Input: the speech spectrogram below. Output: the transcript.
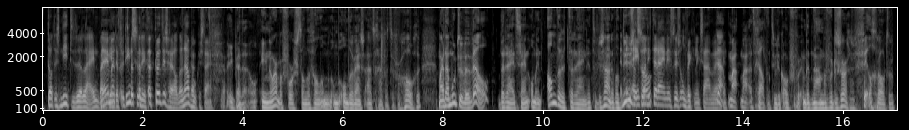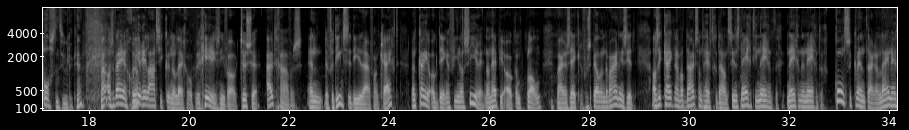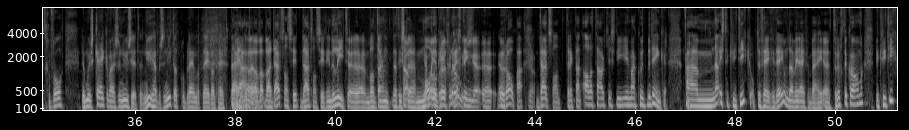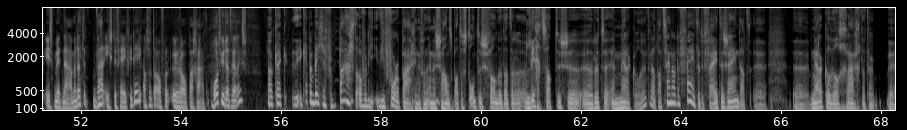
Dat is niet de lijn waarin nee, de verdiensten liggen. Het, punt is helder. Nou, Boekenstein. Ik ben er een enorme voorstander van om, om de onderwijsuitgaven te verhogen. Maar dan moeten we wel bereid zijn om in andere terreinen te bezuinigen. Want nu en is het een zo... van die terreinen is dus ontwikkelingssamenwerking. Ja, maar, maar het geldt natuurlijk ook voor, met name voor de zorg. Dat is een veel grotere post natuurlijk. Hè? Maar als wij een goede relatie kunnen leggen op regeringsniveau... tussen uitgaves en de verdiensten die je daarvan krijgt... dan kan je ook dingen financieren. Dan heb je ook een plan waar een zekere voorspellende waarde in zit. Als ik kijk naar wat Duitsland heeft gedaan sinds 1999... consequent daar een lijn heeft gevolgd... dan moet je eens kijken waar ze nu zitten. Nu hebben ze niet dat probleem wat Nederland heeft. Nou ja, waar Duitsland zit, Duitsland zit in de lead. Uh, want dan, dat is de mooie brug richting uh, Europa. Duitsland trekt aan alle touwtjes die je maar kunt bedenken. Um, nou is de kritiek op de VVD, om daar weer even bij uh, terug te komen. De kritiek is met name, dat, waar is de VVD als het over Europa gaat? Hoort u dat wel eens? Nou kijk, ik heb een beetje verbaasd over die, die voorpagina van NS Handelsblad. Er stond dus van dat er licht zat tussen uh, Rutte en Merkel. Terwijl, wat zijn nou de feiten? De feiten zijn dat uh, uh, Merkel wil graag dat er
